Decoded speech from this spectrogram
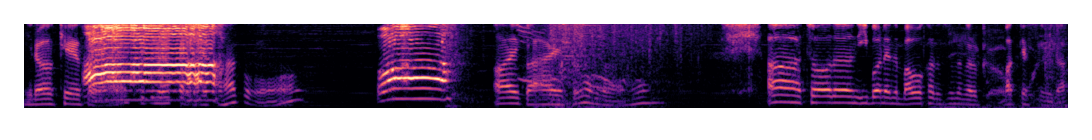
이렇게 해서. 아! 수준을 하고. 와. 아이고, 아이고. 아, 저는 이번에는 마법 카드 쓰는 걸 맡겠습니다.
